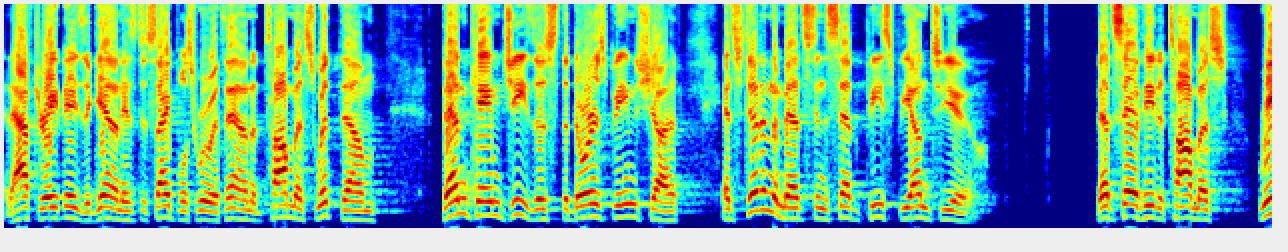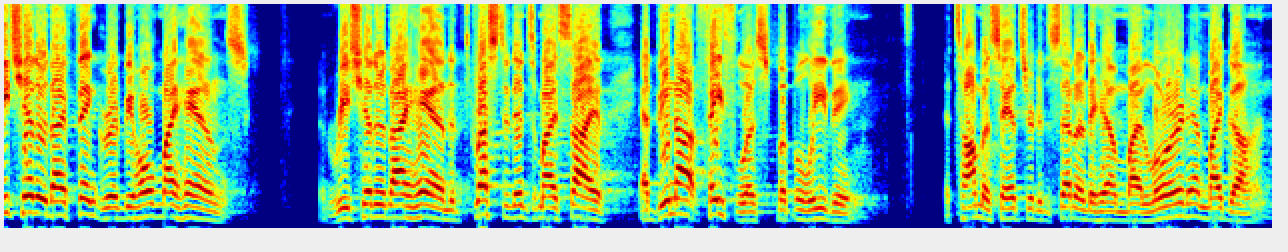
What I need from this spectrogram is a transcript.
And after eight days again, his disciples were within, and Thomas with them. Then came Jesus, the doors being shut, and stood in the midst, and said, Peace be unto you. Then saith he to Thomas, Reach hither thy finger, and behold my hands and reach hither thy hand and thrust it into my side, and be not faithless, but believing. And Thomas answered and said unto him, My Lord and my God.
